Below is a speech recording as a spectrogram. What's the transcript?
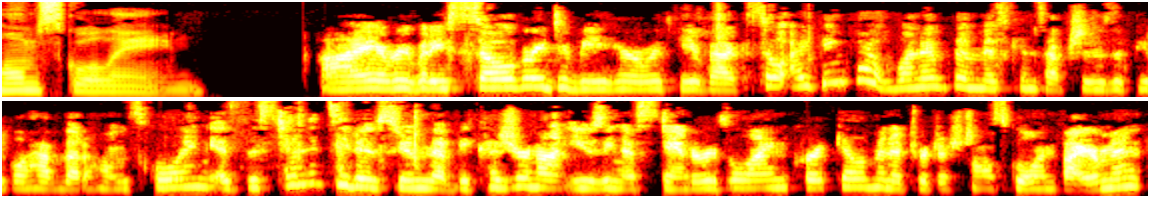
homeschooling? Hi, everybody. So great to be here with you, Beck. So, I think that one of the misconceptions that people have about homeschooling is this tendency to assume that because you're not using a standards aligned curriculum in a traditional school environment,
